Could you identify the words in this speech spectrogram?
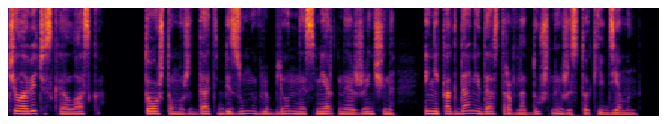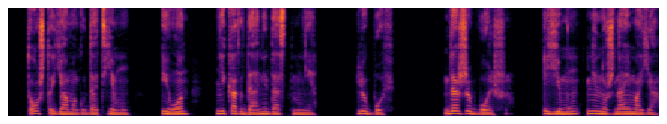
Человеческая ласка, то, что может дать безумно влюбленная смертная женщина и никогда не даст равнодушный жестокий демон. То, что я могу дать ему, и он никогда не даст мне. Любовь. Даже больше. Ему не нужна и моя.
